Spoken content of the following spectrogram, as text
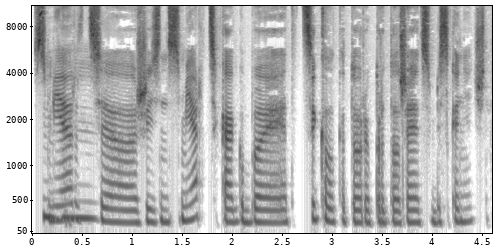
смерть, mm-hmm. жизнь, смерть, как бы это цикл, который продолжается бесконечно.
